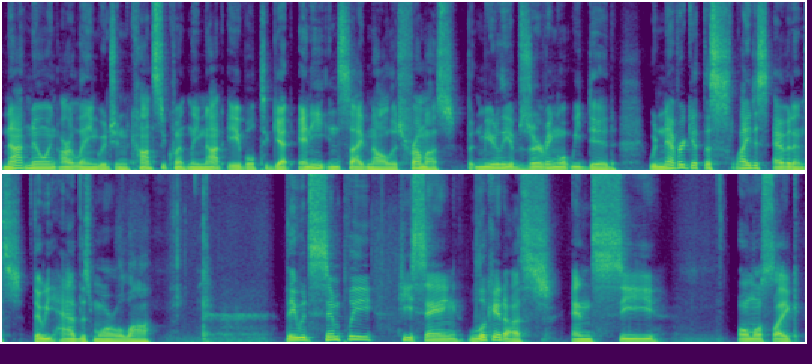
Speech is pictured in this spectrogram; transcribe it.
not knowing our language and consequently not able to get any inside knowledge from us, but merely observing what we did, would never get the slightest evidence that we had this moral law. They would simply, he's saying, look at us and see almost like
